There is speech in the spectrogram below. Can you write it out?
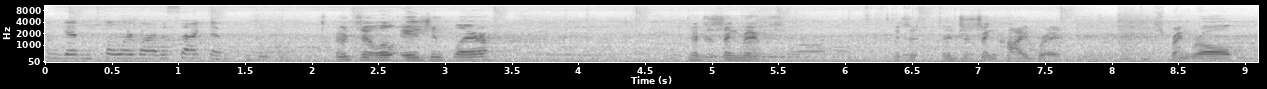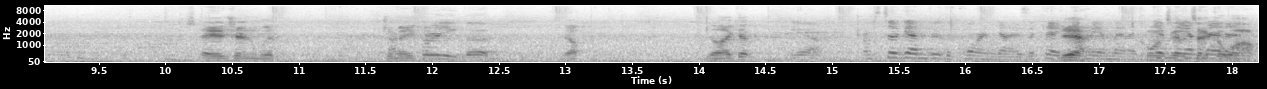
I'm getting fuller by the second. Interesting, a little Asian flair. Interesting mix. It's an interesting hybrid. Spring roll. It's Asian with Jamaican. Pretty good. Yep. You like it? Yeah. I'm still getting through the corn, guys. Okay, yeah. give me a minute. Corn's give me gonna take a while.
